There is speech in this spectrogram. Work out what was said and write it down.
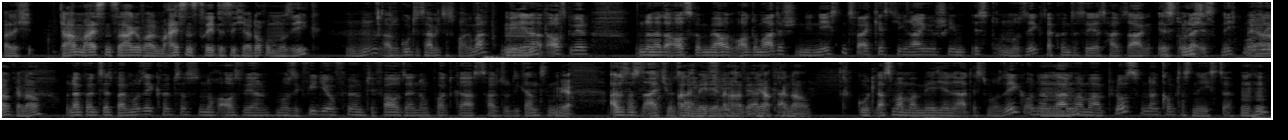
Weil ich da meistens sage, weil meistens dreht es sich ja doch um Musik. Mhm, also gut, jetzt habe ich das mal gemacht. Mhm. Medienart ausgewählt und dann hat er automatisch in die nächsten zwei Kästchen reingeschrieben, ist und Musik. Da könntest du jetzt halt sagen, ist, Ist oder nicht. ist nicht Musik. Ja, genau. Und dann könntest du jetzt bei Musik könntest du noch auswählen, Musik, Video, Film, TV-Sendung, Podcast, also die ganzen, Ja, alles was in iTunes alle Medienarten. werden Ja, kann. genau. Gut, lassen wir mal Medienart ist Musik und dann Mhm. sagen wir mal Plus und dann kommt das nächste. Mhm.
